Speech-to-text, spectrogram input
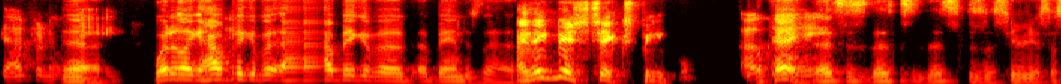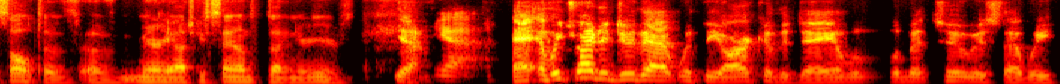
definitely. Yeah. what like how big of a how big of a, a band is that? I think there's six people. Okay, Okay. this is this this is a serious assault of of mariachi sounds on your ears. yeah. And, and we try to do that with the arc of the day a little bit too, is that we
